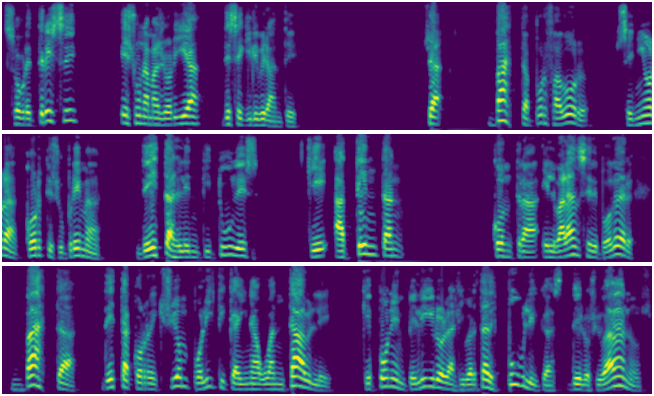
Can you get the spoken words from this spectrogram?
sobre 13 es una mayoría desequilibrante? O sea, basta, por favor, señora Corte Suprema, de estas lentitudes que atentan contra el balance de poder. Basta de esta corrección política inaguantable que pone en peligro las libertades públicas de los ciudadanos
